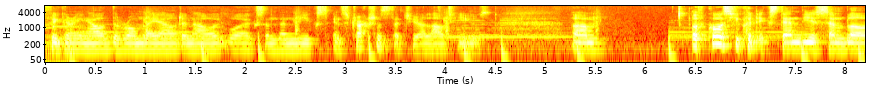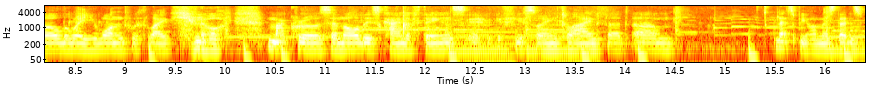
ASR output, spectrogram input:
figuring out the ROM layout and how it works and then the instructions that you're allowed to use. Um, of course you could extend the assembler all the way you want with like, you know, macros and all these kind of things if, if you're so inclined, but um, let's be honest, that is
